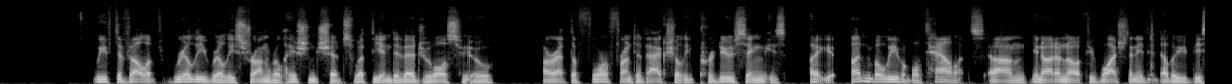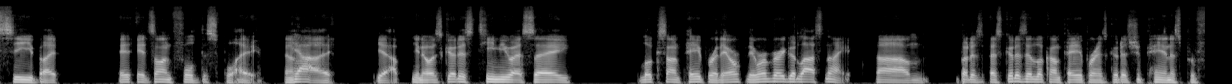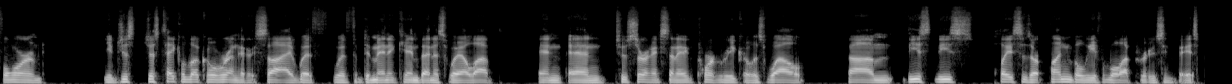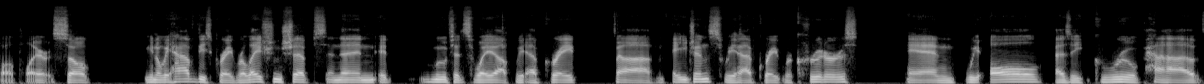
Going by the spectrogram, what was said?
we've developed really, really strong relationships with the individuals who are at the forefront of actually producing these uh, unbelievable talents. Um, you know, I don't know if you've watched any of the WBC, but it, it's on full display. Yeah, uh, yeah. You know, as good as Team USA looks on paper, they were they weren't very good last night. Um, but as, as good as they look on paper, and as good as Japan has performed, you just just take a look over on the other side with with Dominican, Venezuela, and and to a certain extent, Puerto Rico as well. Um, these these places are unbelievable at producing baseball players. So, you know, we have these great relationships, and then it moves its way up. We have great uh, agents, we have great recruiters, and we all, as a group, have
